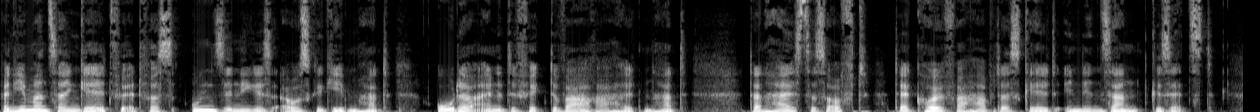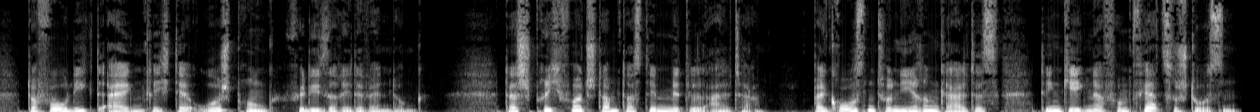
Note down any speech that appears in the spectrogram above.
Wenn jemand sein Geld für etwas Unsinniges ausgegeben hat oder eine defekte Ware erhalten hat, dann heißt es oft, der Käufer habe das Geld in den Sand gesetzt. Doch wo liegt eigentlich der Ursprung für diese Redewendung? Das Sprichwort stammt aus dem Mittelalter. Bei großen Turnieren galt es, den Gegner vom Pferd zu stoßen,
